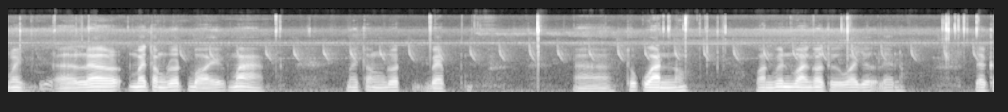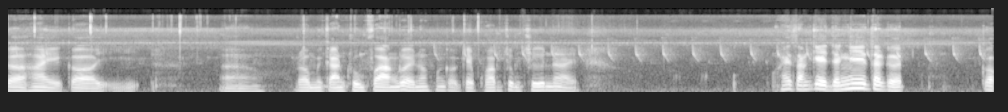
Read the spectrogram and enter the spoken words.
ไม่แล้วไม่ต้องรดบ่อยมาก ไม่ต้องรดแบบ ทุกวันเนาะวันเว้นวันก็ถือว่าเยอะแล้วเนาะแล้วก็ให้ก็เรามีการคลุมฟางด้วยเนาะมันก็เก็บความชุ่มชื้นได้ ให้สังเกตอย่างนี้ถ้าเกิดก็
